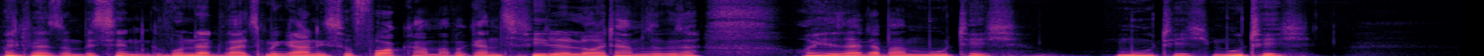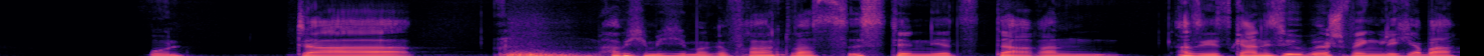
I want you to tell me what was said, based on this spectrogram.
manchmal so ein bisschen gewundert, weil es mir gar nicht so vorkam, aber ganz viele Leute haben so gesagt, oh, ihr seid aber mutig, mutig, mutig. Und da habe ich mich immer gefragt, was ist denn jetzt daran, also jetzt gar nicht so überschwänglich, aber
